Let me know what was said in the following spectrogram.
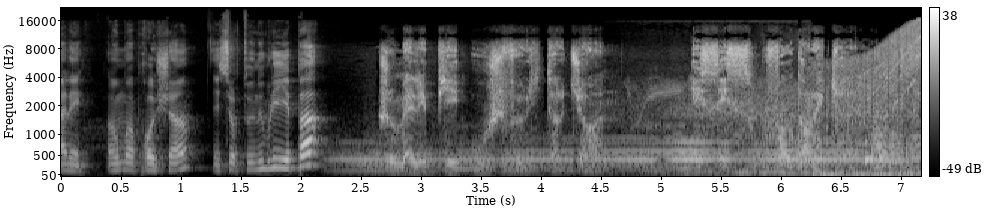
Allez, au mois prochain. Et surtout, n'oubliez pas... Je mets les pieds où je veux, Little John. Et c'est souvent dans la gueule.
